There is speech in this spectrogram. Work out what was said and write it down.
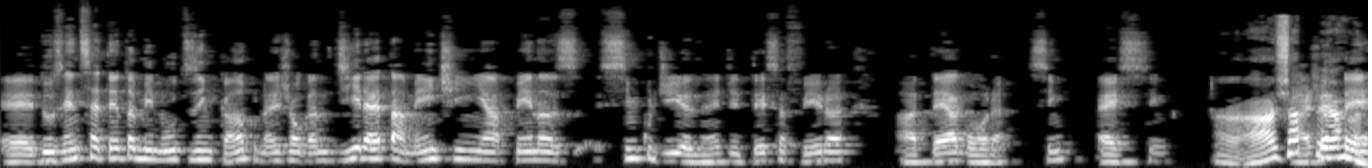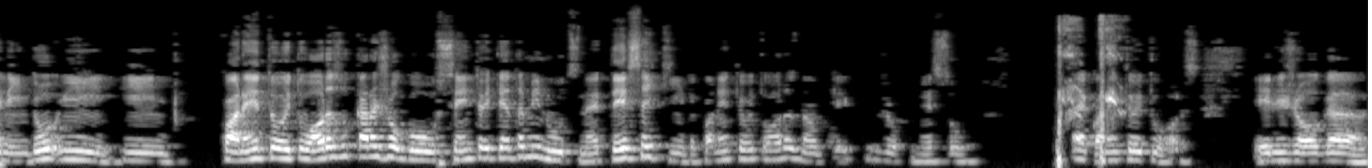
é, 270 minutos em campo, né, jogando diretamente em apenas 5 dias, né, de terça-feira até agora. Cinco, é, cinco. Ah, haja, haja perna. perna. Em, do, em, em 48 horas o cara jogou 180 minutos, né, terça e quinta. 48 horas não, porque o jogo começou... É, 48 horas. Ele joga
